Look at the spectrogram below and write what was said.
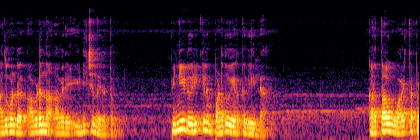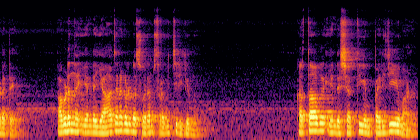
അതുകൊണ്ട് അവിടുന്ന് അവരെ ഇടിച്ചു നിരത്തും. പിന്നീട് ഒരിക്കലും പണിതുയർത്തുകയില്ല. കർത്താവ് വാഴ്ത്തപ്പെടട്ടെ. അവിടുന്ന് എന്റെ യാചനകളുടെ സ്വരം ശ്രവിച്ചിരിക്കുന്നു കർത്താവ് എന്റെ ശക്തിയും പരിചയവുമാണ്.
